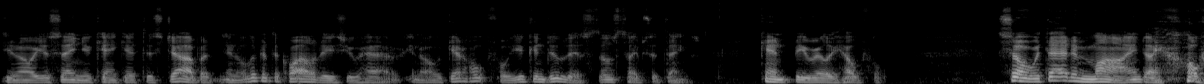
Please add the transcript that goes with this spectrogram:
you know, you're saying you can't get this job, but, you know, look at the qualities you have, you know, get hopeful, you can do this, those types of things can be really helpful. So, with that in mind, I hope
